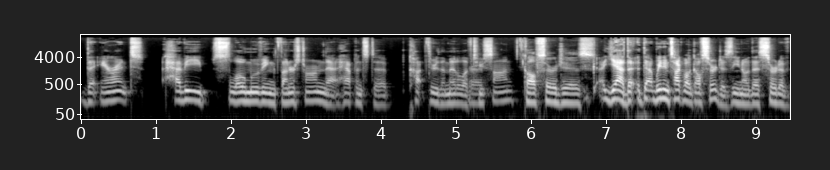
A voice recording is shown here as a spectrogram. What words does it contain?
the errant heavy, slow moving thunderstorm that happens to cut through the middle of Right. Tucson. Gulf surges. Yeah, the, that we didn't talk about Gulf surges. You know, the sort of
